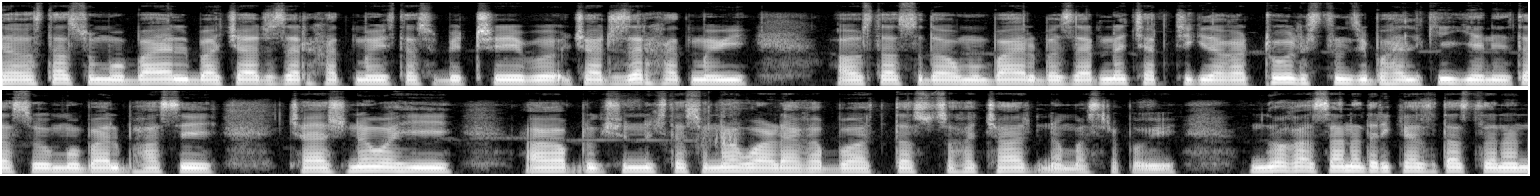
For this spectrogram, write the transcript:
دغه ستاسو موبایل به چارج زر ختموي ستاسو بیټرۍ به چارج زر ختموي او ستاسو دغه موبایل به زر نه چارجیږي دغه ټول ستونزې به حل کیږي یعنی تاسو موبایل به هسې چارج نه وهي هغه اپلیکیشنونه چې تاسو نه غواړئ هغه به تاسو څخه چارج نه مصرفوي دغه اسانه طریقه زه تاسو ته نن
